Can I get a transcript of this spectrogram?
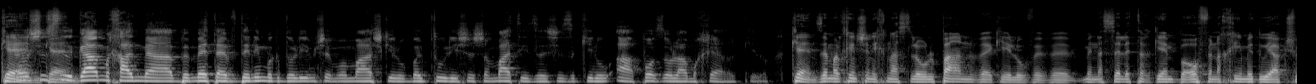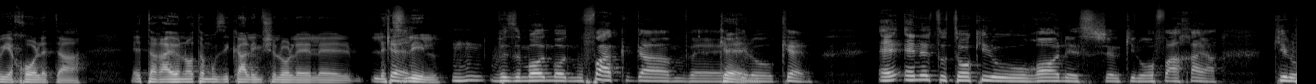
כן, אני חושב כן. שזה גם אחד מה, באמת ההבדלים הגדולים שממש כאילו בלטו לי ששמעתי את זה, שזה כאילו, אה, פה זה עולם אחר, כאילו. כן, זה מלחין שנכנס לאולפן וכאילו, ו- ומנסה לתרגם באופן הכי מדויק שהוא יכול את, ה- את הרעיונות המוזיקליים שלו ל- ל- לצליל. מהמם. וזה מאוד מאוד מופק גם, כן. וכאילו, כן. אין, אין את אותו כאילו רונס של כאילו הופעה חיה. כאילו,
